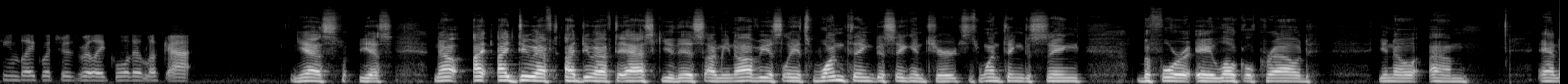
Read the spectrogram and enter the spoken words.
Team Blake, which was really cool to look at. Yes, yes. Now I, I do have to, I do have to ask you this. I mean, obviously, it's one thing to sing in church. It's one thing to sing before a local crowd. You know, um, and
